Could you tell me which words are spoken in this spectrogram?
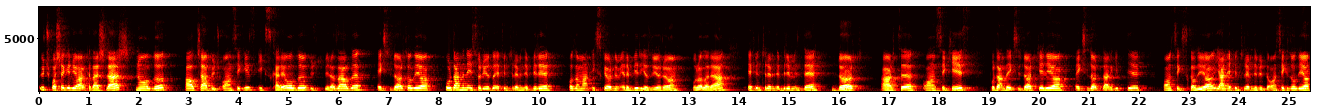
3 başa geliyor arkadaşlar. Ne oldu? 6 çarpı 3 18 x kare oldu. Üst bir azaldı. Eksi 4 oluyor. Buradan da ne soruyordu? F'in türevinde 1'i. O zaman x gördüğüm yere 1 yazıyorum buralara. F'in türevinde birimiz de 4 artı 18. Buradan da eksi 4 geliyor. Eksi 4'ler gitti. 18 kalıyor. Yani f'in türevinde bir de 18 oluyor.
